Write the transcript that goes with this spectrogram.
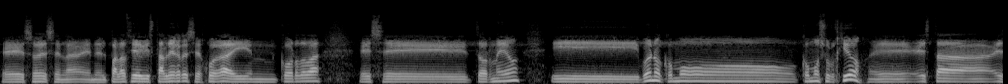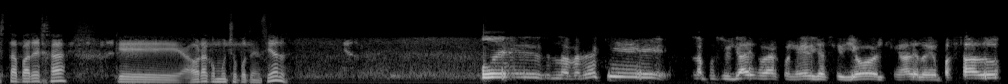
Eso es, en, la, en, el Palacio de Vista Alegre se juega ahí en Córdoba ese torneo. Y bueno, ¿cómo, cómo surgió eh, esta, esta pareja que ahora con mucho potencial? Pues la verdad que la posibilidad de jugar con él ya se dio el final del año pasado.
